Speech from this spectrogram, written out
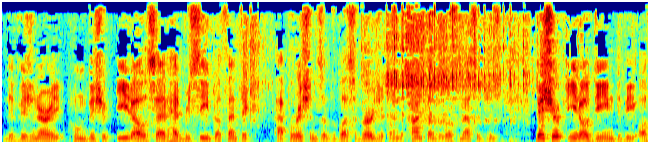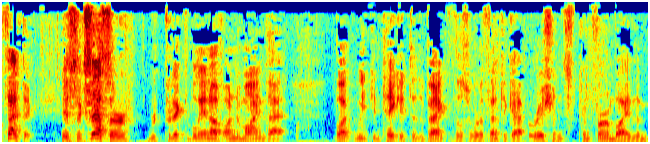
the visionary whom Bishop Ito said had received authentic apparitions of the Blessed Virgin, and the content of those messages Bishop Ito deemed to be authentic. His successor, predictably enough, undermined that, but we can take it to the bank that those were authentic apparitions, confirmed by the,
